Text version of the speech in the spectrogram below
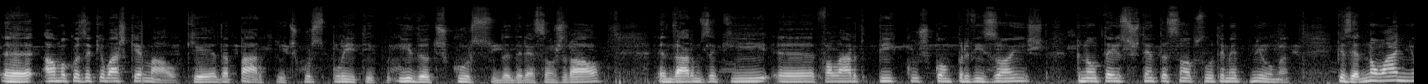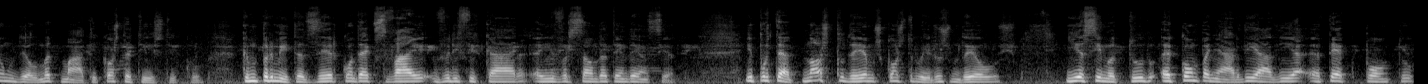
Uh, há uma coisa que eu acho que é mal, que é da parte do discurso político e do discurso da Direção-Geral, andarmos aqui a falar de picos com previsões que não têm sustentação absolutamente nenhuma. Quer dizer, não há nenhum modelo matemático ou estatístico que me permita dizer quando é que se vai verificar a inversão da tendência. E, portanto, nós podemos construir os modelos e, acima de tudo, acompanhar dia a dia até que ponto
